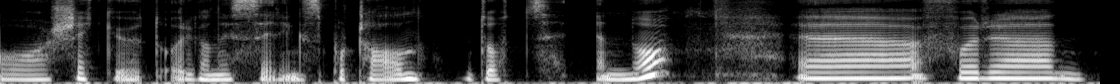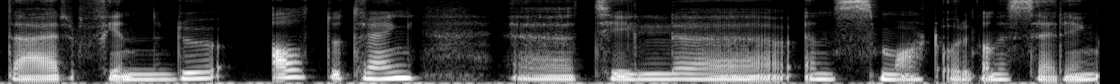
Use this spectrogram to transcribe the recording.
å sjekke ut organiseringsportalen.no. Eh, for eh, der finner du alt du trenger til eh, en smart organisering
